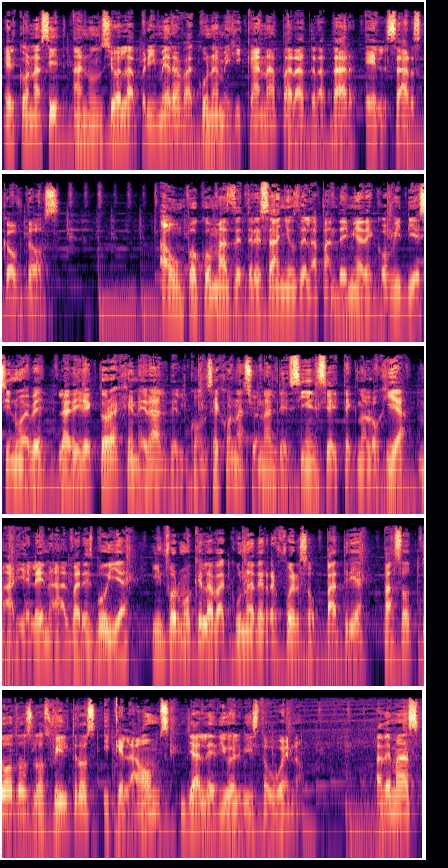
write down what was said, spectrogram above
El CONACIT anunció la primera vacuna mexicana para tratar el SARS-CoV-2. A un poco más de tres años de la pandemia de COVID-19, la directora general del Consejo Nacional de Ciencia y Tecnología, María Elena Álvarez Buya, informó que la vacuna de refuerzo Patria pasó todos los filtros y que la OMS ya le dio el visto bueno. Además,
